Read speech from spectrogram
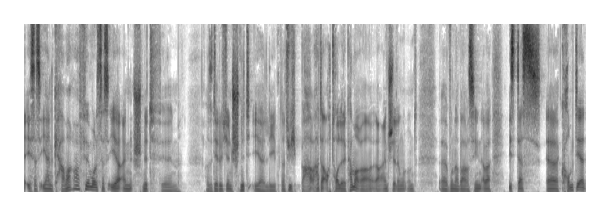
ist das eher ein Kamerafilm oder ist das eher ein Schnittfilm? Also der durch den Schnitt eher lebt. Natürlich hat er auch tolle Kameraeinstellungen und äh, wunderbare Szenen, aber ist das, äh, kommt der,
